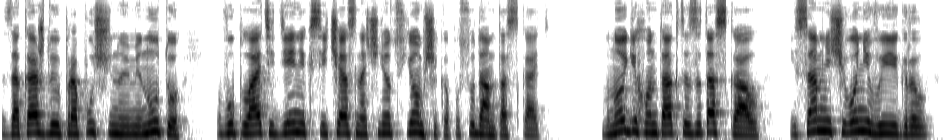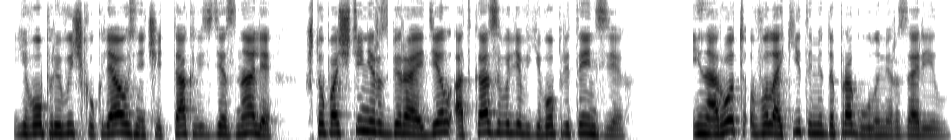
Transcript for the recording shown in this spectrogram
за каждую пропущенную минуту в уплате денег сейчас начнет съемщика по судам таскать. Многих он так-то затаскал и сам ничего не выиграл. Его привычку кляузничать так везде знали, что почти не разбирая дел, отказывали в его претензиях. и народ волокитами да прогулами разорил.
